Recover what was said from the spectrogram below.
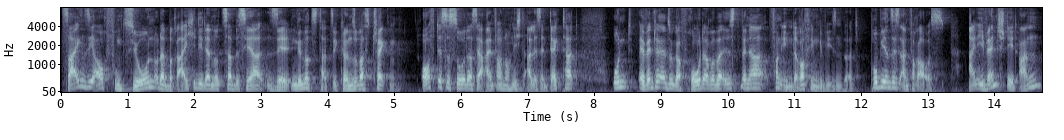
zeigen Sie auch Funktionen oder Bereiche, die der Nutzer bisher selten genutzt hat. Sie können sowas tracken. Oft ist es so, dass er einfach noch nicht alles entdeckt hat und eventuell sogar froh darüber ist, wenn er von Ihnen darauf hingewiesen wird. Probieren Sie es einfach aus. Ein Event steht an,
